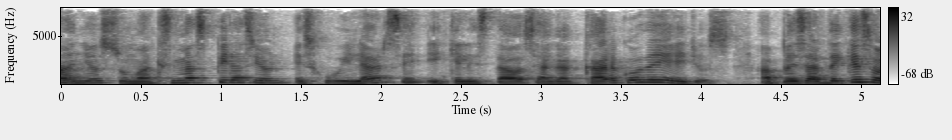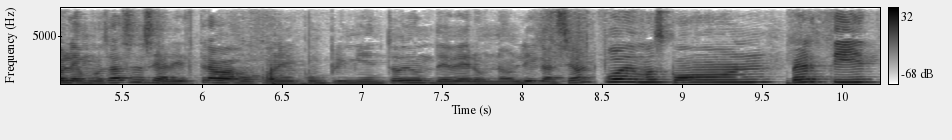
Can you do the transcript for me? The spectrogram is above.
años, su máxima aspiración es jubilarse y que el Estado se haga cargo de ellos. A pesar de que solemos asociar el trabajo con el cumplimiento de un deber o una obligación, podemos convertir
